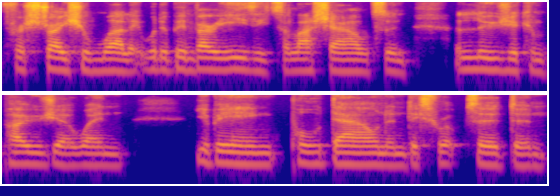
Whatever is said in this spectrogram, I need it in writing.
frustration well. It would have been very easy to lash out and, and lose your composure when you're being pulled down and disrupted and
